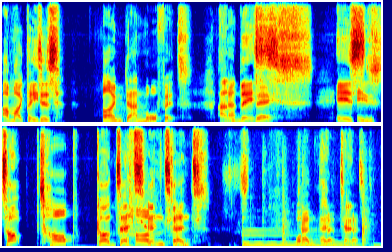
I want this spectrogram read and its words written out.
I'm Mike Peters, I'm Dan Morfitt. and, And this, this is, is top top content. content. What? Ten, ten, ten. ten.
